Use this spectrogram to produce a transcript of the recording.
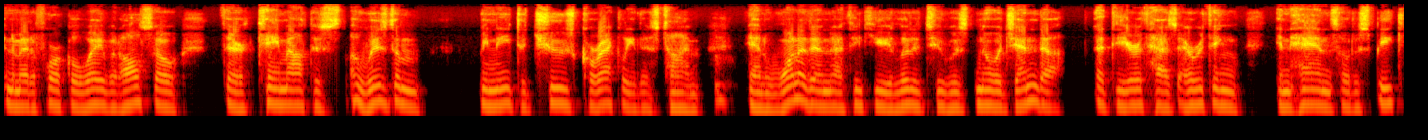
in a metaphorical way, but also there came out this a wisdom we need to choose correctly this time. Mm. And one of them, I think you alluded to, was no agenda, that the earth has everything in hand, so to speak.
